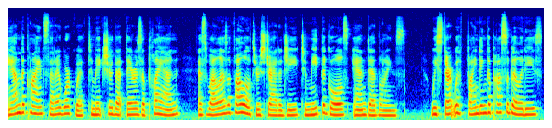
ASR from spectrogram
and the clients that I work with to make sure that there is a plan as well as a follow through strategy to meet the goals and deadlines. We start with finding the possibilities,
